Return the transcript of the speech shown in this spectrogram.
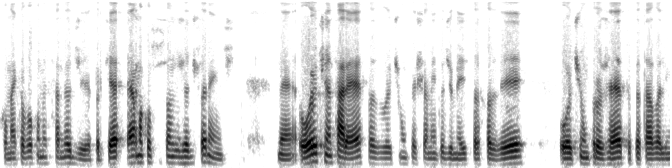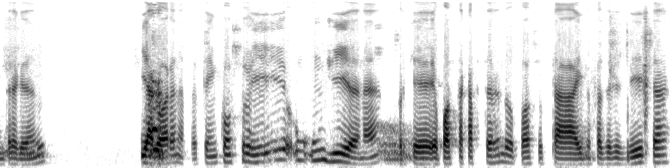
como é que eu vou começar meu dia? Porque é uma construção de dia diferente. Né? Ou eu tinha tarefas, ou eu tinha um fechamento de mês para fazer, ou eu tinha um projeto que eu estava ali entregando. E agora não, eu tenho que construir um, um, dia, né? Porque eu posso estar tá captando, eu posso estar tá indo fazer visita.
